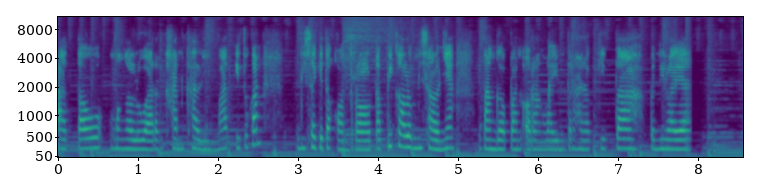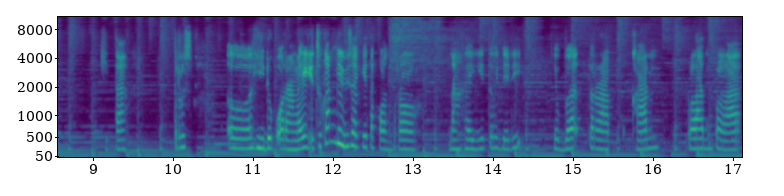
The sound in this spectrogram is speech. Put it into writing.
atau mengeluarkan kalimat itu kan bisa kita kontrol. Tapi kalau misalnya tanggapan orang lain terhadap kita penilaian kita terus uh, hidup orang lain itu kan gak bisa kita kontrol. Nah kayak gitu. Jadi coba terapkan pelan-pelan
